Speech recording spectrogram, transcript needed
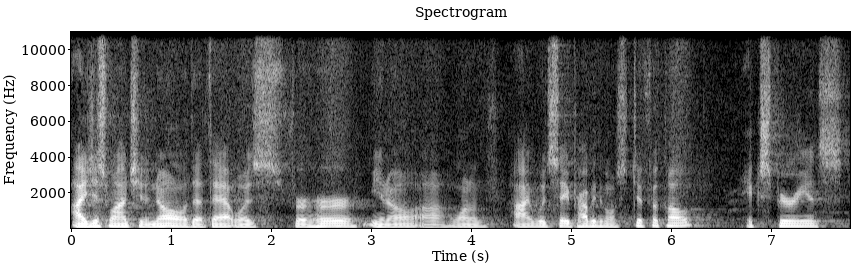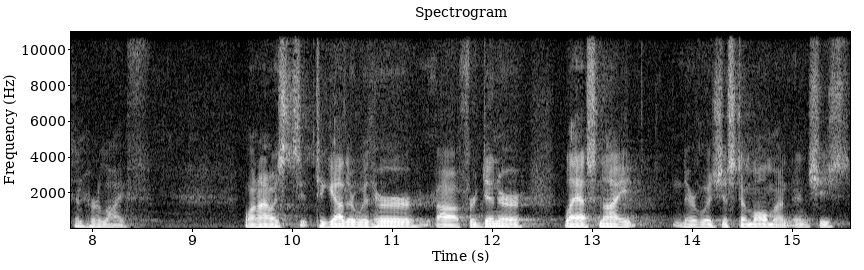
I just want you to know that that was for her, you know, uh, one of, I would say, probably the most difficult experience in her life. When I was t- together with her uh, for dinner last night, there was just a moment, and she's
